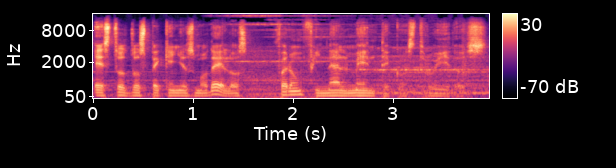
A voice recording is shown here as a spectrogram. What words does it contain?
estos dos pequeños modelos fueron finalmente construidos.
